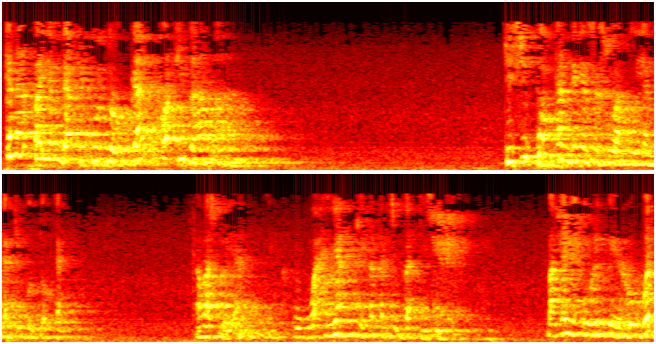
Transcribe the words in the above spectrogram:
Kenapa yang tidak dibutuhkan kok dibawa? Disibukkan dengan sesuatu yang tidak dibutuhkan. Awas lo ya, banyak kita terjebak di sini. Makanya urip ruwet,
